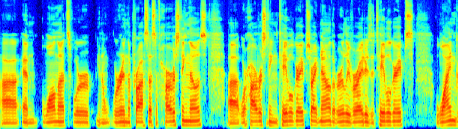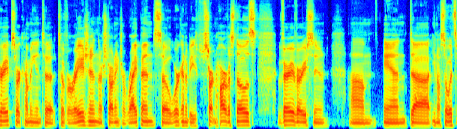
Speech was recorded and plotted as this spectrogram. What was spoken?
uh, and walnuts, we're, you know, we're in the process of harvesting those. Uh, we're harvesting table grapes right now, the early varieties of table grapes. Wine grapes are coming into to veraison. They're starting to ripen. So we're going to be starting to harvest those very, very soon. Um, and uh, you know, so it's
